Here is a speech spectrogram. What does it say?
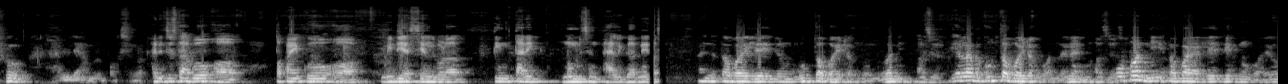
यो हामीले हाम्रो पक्षबाट होइन जस्तो अब तपाईँको मिडिया सेलबाट तिन तारिक नोमिनेसन फाइल गर्ने होइन तपाईँले जुन गुप्त बैठक भन्नुभयो नि हजुर। यसलाई त गुप्त बैठक भन्दैन नि। ओपन नि तपाईँहरूले देख्नुभयो।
